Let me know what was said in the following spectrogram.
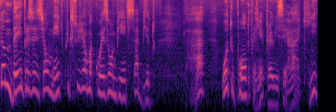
também presencialmente, porque isso já é uma coisa, um ambiente sabido. Tá? Outro ponto para eu encerrar aqui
